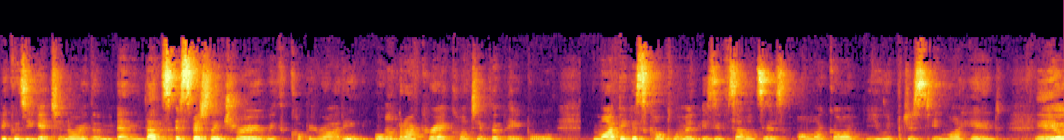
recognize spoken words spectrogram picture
because you get to know them. And that's especially true with copywriting or Mm. when I create content for people. My biggest compliment is if someone says, Oh my God, you were just in my head. Yeah. You're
